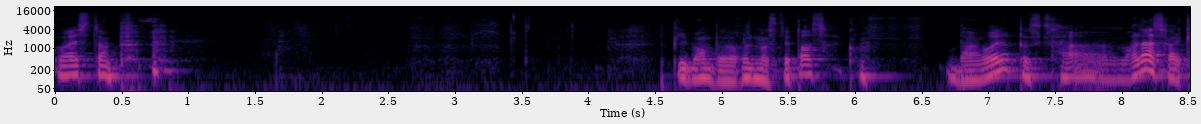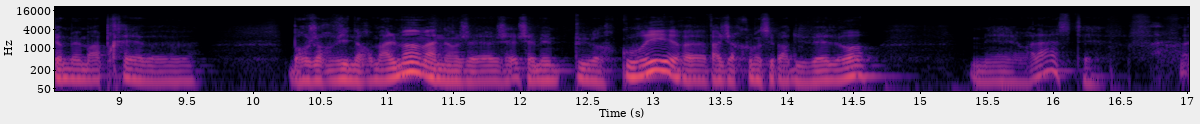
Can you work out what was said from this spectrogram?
Ouais, c'est un peu. Puis bon, bah, heureusement, c'était pas ça, quoi. Ben ouais, parce que ça, voilà, ça quand même après. Euh, bon, je revis normalement maintenant, j'ai même pu recourir. Enfin, j'ai recommencé par du vélo. Mais voilà, c'était.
